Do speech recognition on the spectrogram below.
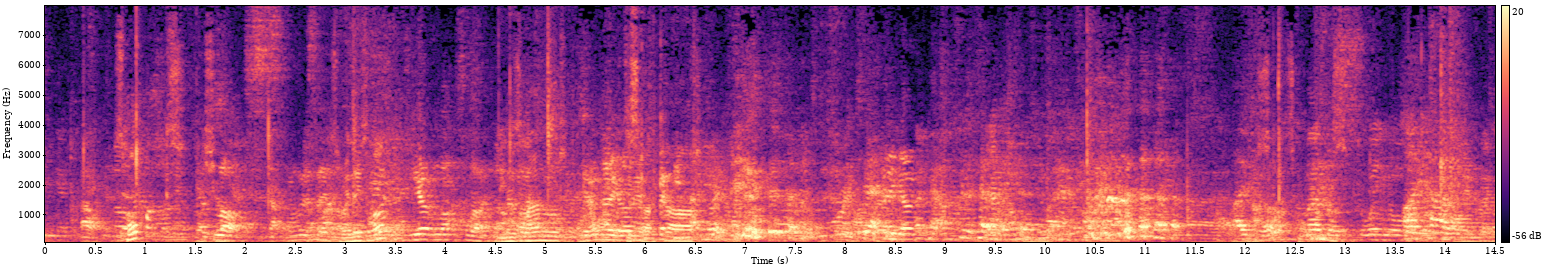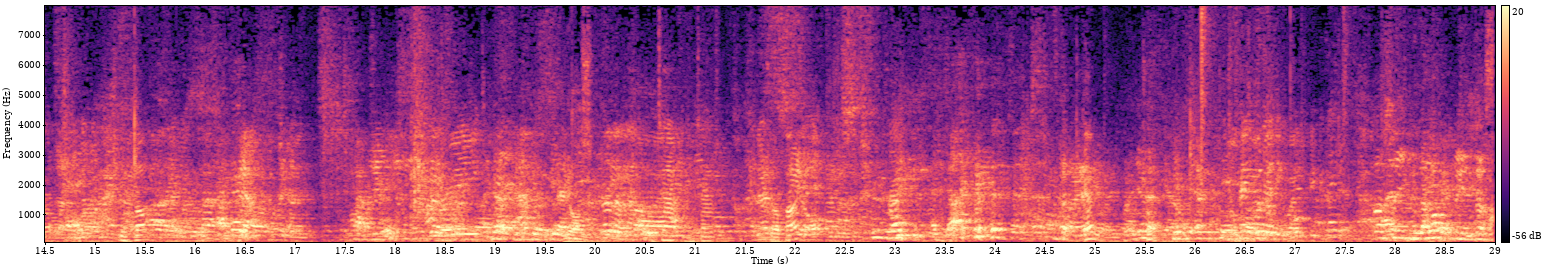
Smallpox. lots. I'm going to say We lose a. You have lots left. Lose a land. Yeah, no, you're Discard right. card. There you go. Move up. Yours. Tap. Tap. Draw card. Anyway, but yeah. So you can block me and dust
